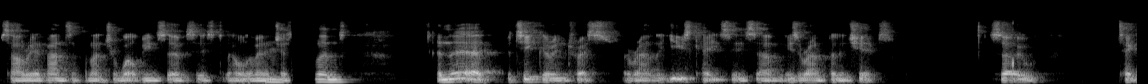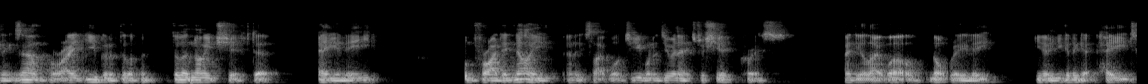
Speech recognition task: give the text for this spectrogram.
salary advance and financial wellbeing services to the whole of NHS England. And their particular interest around the use case is, um, is around filling shifts. So, take an example, right? You've got to fill up a, fill a night shift at A and E on Friday night, and it's like, well, do you want to do an extra shift, Chris? And you're like, well, not really. You know, you're going to get paid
